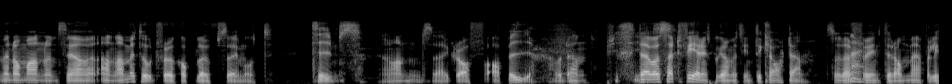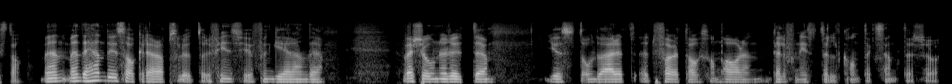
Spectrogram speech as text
men de använder sig av en annan metod för att koppla upp sig mot Teams, en Graph API. Och den, där var certifieringsprogrammet inte klart än, så därför Nej. är inte de med på listan. Men, men det händer ju saker där absolut och det finns ju fungerande versioner ute just om du är ett, ett, företag som har en telefonist eller ett kontaktcenter så,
